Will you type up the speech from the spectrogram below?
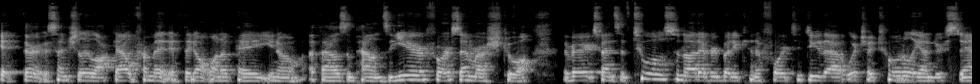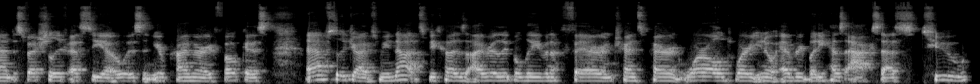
it, they're essentially locked out from it if they don't want to pay, you know, a thousand pounds a year for a SEMrush tool. They're very expensive tools, so not everybody can afford to do that, which I totally mm. understand, especially if SEO isn't your primary focus. It absolutely drives me nuts because I really believe in a fair and transparent world where, you know, everybody has access to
